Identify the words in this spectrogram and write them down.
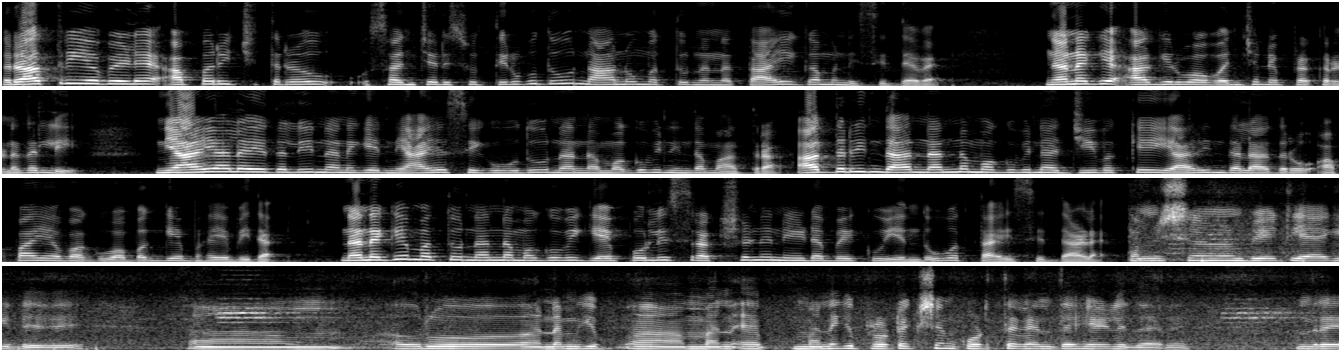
ರಾತ್ರಿಯ ವೇಳೆ ಅಪರಿಚಿತರು ಸಂಚರಿಸುತ್ತಿರುವುದು ನಾನು ಮತ್ತು ನನ್ನ ತಾಯಿ ಗಮನಿಸಿದ್ದೇವೆ. ನನಗೆ ಆಗಿರುವ ವಂಚನೆ ಪ್ರಕರಣದಲ್ಲಿ ನ್ಯಾಯಾಲಯದಲ್ಲಿ ನನಗೆ ನ್ಯಾಯ ಸಿಗುವುದು ನನ್ನ ಮಗುವಿನಿಂದ ಮಾತ್ರ. ಆದ್ದರಿಂದ ನನ್ನ ಮಗುವಿನ ಜೀವಕ್ಕೆ ಯಾರಿಂದಲಾದರೂ ಅಪಾಯವಾಗುವ ಬಗ್ಗೆ ಭಯವಿದೆ. ನನಗೆ ಮತ್ತು ನನ್ನ ಮಗುವಿಗೆ ಪೊಲೀಸ್ ರಕ್ಷಣೆ ನೀಡಬೇಕು ಎಂದು ಒತ್ತಾಯಿಸಿದ್ದಾಳೆ. ಕಮಿಷನ್ ಭೇಟಿಯಾಗಿದ್ದೇವೆ. ಅವರು ನಮಗೆ ಮನೆ, ಮನೆಗೆ ಪ್ರೊಟೆಕ್ಷನ್ ಕೊಡ್ತೇವೆ ಅಂತ ಹೇಳಿದ್ದಾರೆ. ಅಂದರೆ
